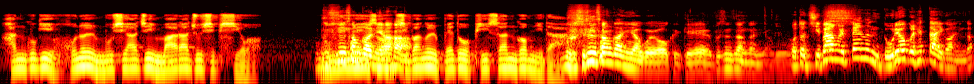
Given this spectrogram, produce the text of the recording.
한국이 혼을 무시하지 말아 주십시오. 무슨 상관이야? 지방을 빼도 비싼 겁니다. 무슨 상관이냐고요? 그게 무슨 상관이냐고. 어떤 지방을 빼는 노력을 했다 이거 아닌가?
